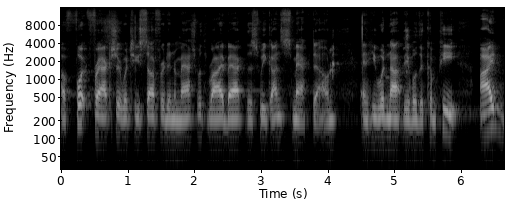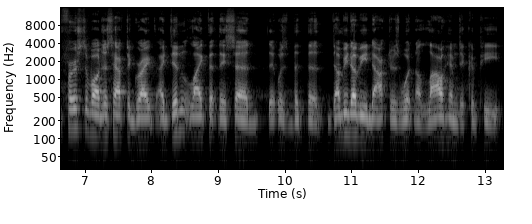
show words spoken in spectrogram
a foot fracture, which he suffered in a match with Ryback this week on SmackDown, and he would not be able to compete. I first of all just have to gripe. I didn't like that they said it was that the WWE doctors wouldn't allow him to compete,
